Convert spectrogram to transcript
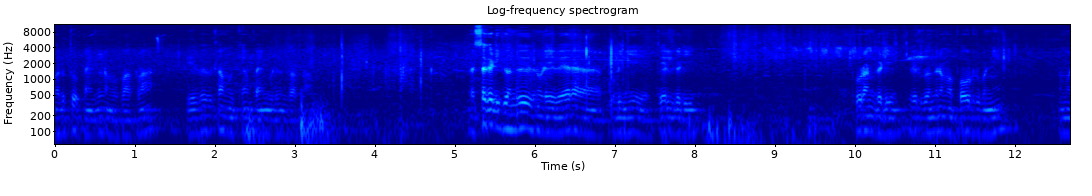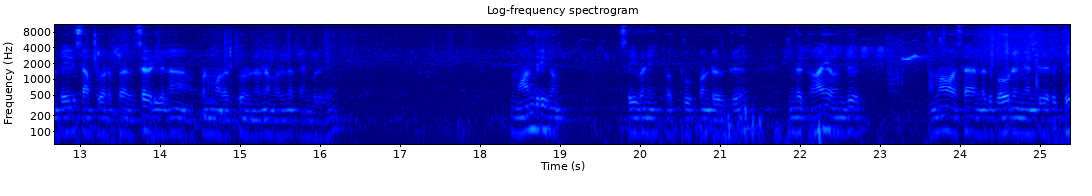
மருத்துவ பயன்கள் நம்ம பார்க்கலாம். இது எதுக்கெல்லாம் முக்கியம் பயன்படுதுன்னு பார்க்கலாம். விசக்கடிக்கு வந்து இதனுடைய வேற பிடுங்கி தேள்கடி பூரான்கடி இதற்கு வந்து நம்ம பவுட்ரு பண்ணி நம்ம டெய்லி சாப்பிட்டு வரப்போ விசக்கடிகள்லாம் குணமாகறதுக்கு ஒரு நல்ல மருந்தாக பயன்படுது. மாந்திரிகம் செய்வனை வப்பு போன்றதுக்கு இந்த காயை வந்து அமாவாசை அல்லது பௌர்ணமி அன்று எடுத்து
